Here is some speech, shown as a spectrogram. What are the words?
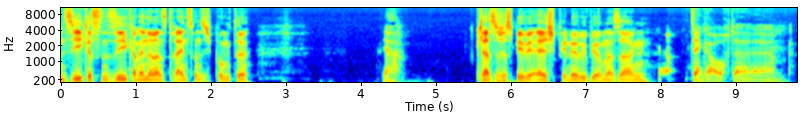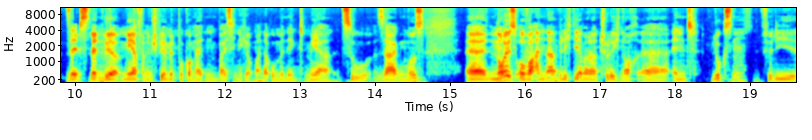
ein Sieg ist ein Sieg. Am Ende waren es 23 Punkte. Ja, klassisches BWL-Spiel, ne, wie wir immer sagen. Ja, denke auch. Da, ähm, selbst wenn wir mehr von dem Spiel mitbekommen hätten, weiß ich nicht, ob man da unbedingt mehr zu sagen muss. Äh, neues Over-Under will ich dir aber natürlich noch äh, entluxen für die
